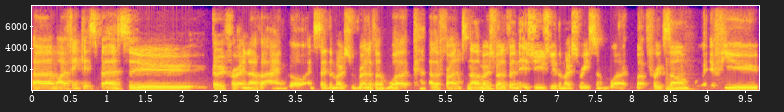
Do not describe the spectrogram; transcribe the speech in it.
Um, I think it's better to go for another angle and say the most relevant work at the front. Now, the most relevant is usually the most recent work. But for example, mm. if you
